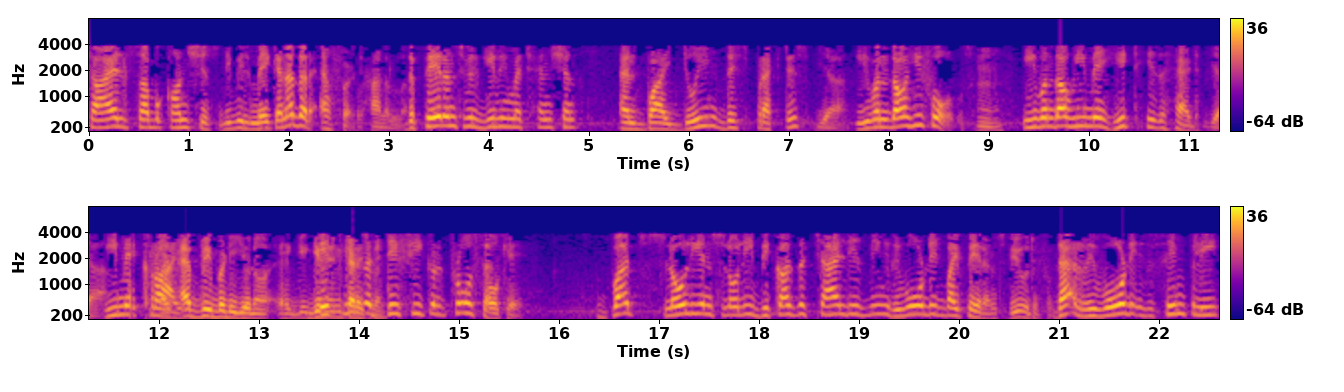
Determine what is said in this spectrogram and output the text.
child subconsciously will make another effort. SubhanAllah. The parents will give him attention. And by doing this practice, even though he falls, hmm. even though he may hit his head, he may cry. But everybody, you know, eh, give encouragement. It is a difficult process. Okay. But slowly and slowly, because the child is being rewarded by parents. Beautiful. That reward is simply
